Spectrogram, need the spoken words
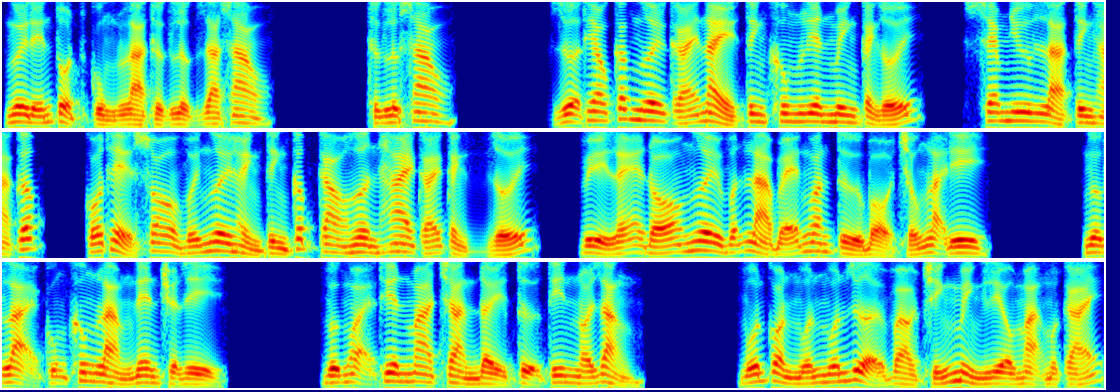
ngươi đến tột cùng là thực lực ra sao? Thực lực sao? Dựa theo các ngươi cái này tinh không liên minh cảnh giới, xem như là tinh hạ cấp, có thể so với ngươi hành tinh cấp cao hơn hai cái cảnh giới, vì lẽ đó ngươi vẫn là bé ngoan từ bỏ chống lại đi. Ngược lại cũng không làm nên chuyện gì. Vượt ngoại thiên ma tràn đầy tự tin nói rằng, vốn còn muốn muốn dựa vào chính mình liều mạng một cái,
